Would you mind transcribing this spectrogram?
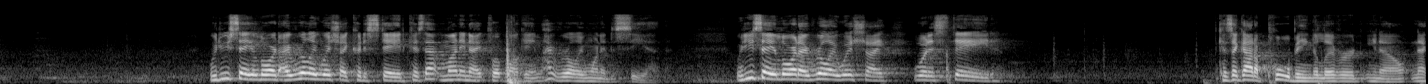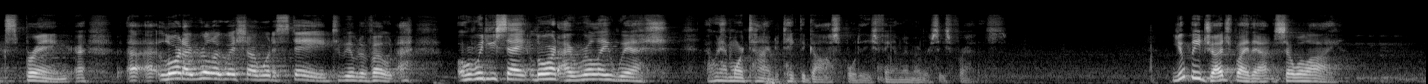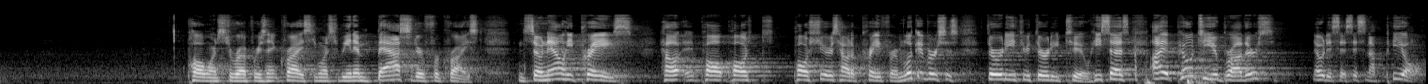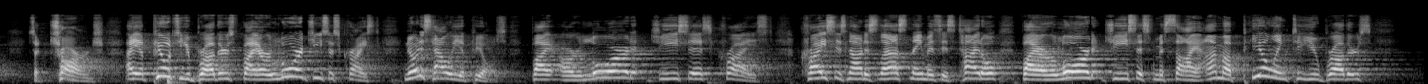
Would you say, Lord, I really wish I could have stayed because that Monday night football game, I really wanted to see it? Would you say, Lord, I really wish I would have stayed because I got a pool being delivered, you know, next spring. Uh, uh, Lord, I really wish I would have stayed to be able to vote. Uh, or would you say, Lord, I really wish I would have more time to take the gospel to these family members, these friends? You'll be judged by that, and so will I. Paul wants to represent Christ. He wants to be an ambassador for Christ. And so now he prays how Paul, Paul, Paul shares how to pray for him. Look at verses 30 through 32. He says, I appeal to you, brothers Notice this it's an appeal, it's a charge. I appeal to you, brothers, by our Lord Jesus Christ. Notice how he appeals by our Lord Jesus Christ. Christ is not his last name, it's his title. By our Lord Jesus Messiah. I'm appealing to you, brothers.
